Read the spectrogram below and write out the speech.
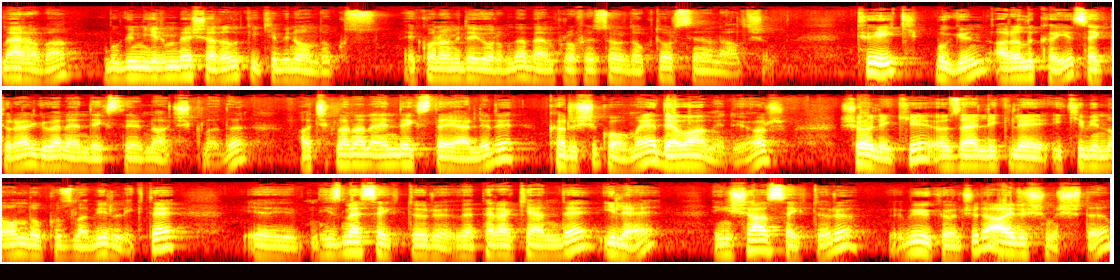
Merhaba. Bugün 25 Aralık 2019. Ekonomide yorumda ben Profesör Doktor Sinan Alçın. TÜİK bugün Aralık ayı sektörel güven endekslerini açıkladı. Açıklanan endeks değerleri karışık olmaya devam ediyor. Şöyle ki özellikle 2019'la birlikte e, hizmet sektörü ve perakende ile inşaat sektörü büyük ölçüde ayrışmıştı.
